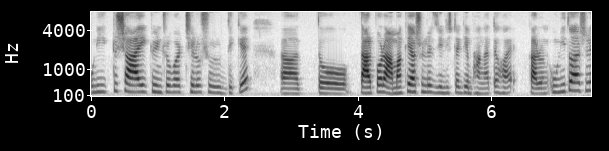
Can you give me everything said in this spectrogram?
উনি একটু শাই একটু ইন্ট্রোভার্ট ছিল শুরুর দিকে। তো তারপর আমাকে আসলে জিনিসটা গিয়ে ভাঙাতে হয়। কারণ উনি তো আসলে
